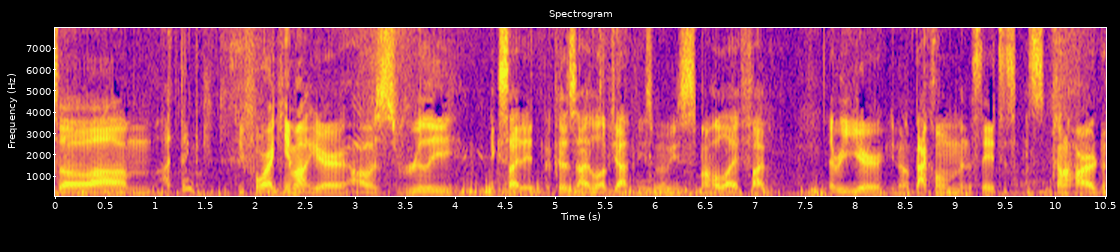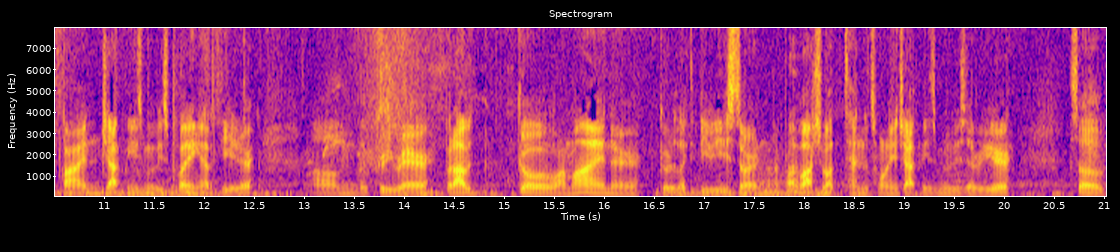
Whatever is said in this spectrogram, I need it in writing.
so um, I think before I came out here, I was really excited because I love Japanese movies my whole life. I've every year, you know, back home in the states, it's, it's kind of hard to find Japanese movies playing at a theater. Um, they're pretty rare, but I would go online or go to like the DVD store and I probably watch about ten to twenty Japanese movies every year. So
